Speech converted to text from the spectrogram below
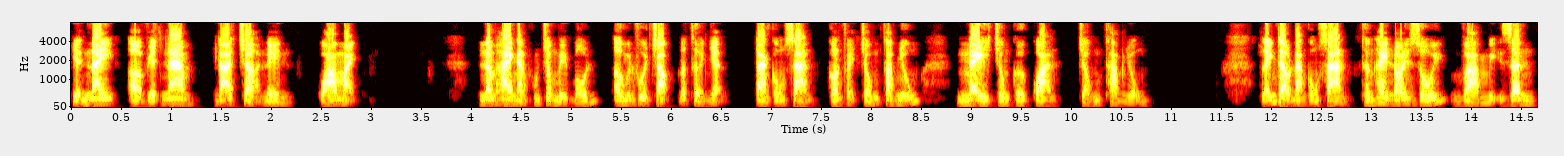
hiện nay ở Việt Nam đã trở nên quá mạnh. Năm 2014, ông Nguyễn Phú Trọng đã thừa nhận Đảng Cộng sản còn phải chống tham nhũng ngay trong cơ quan chống tham nhũng. Lãnh đạo Đảng Cộng sản thường hay nói dối và mị dân,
